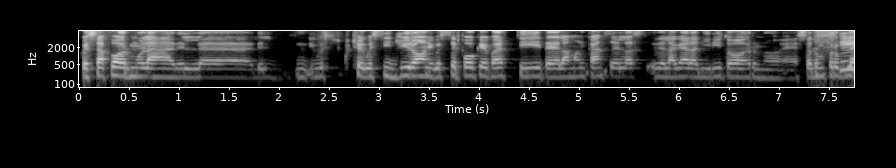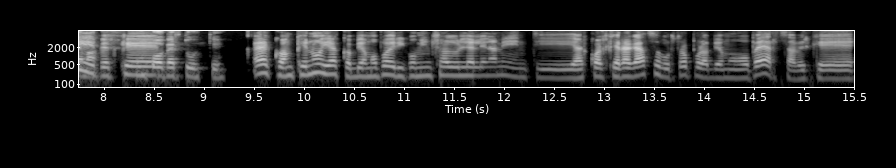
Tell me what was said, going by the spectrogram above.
questa formula del del di ques cioè questi gironi, queste poche partite, la mancanza della della gara di ritorno, è stato un Sì, problema un po' perché per tutti. Ecco, anche noi, ecco, abbiamo poi ricominciato gli allenamenti, a qualche ragazza purtroppo l'abbiamo persa perché,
